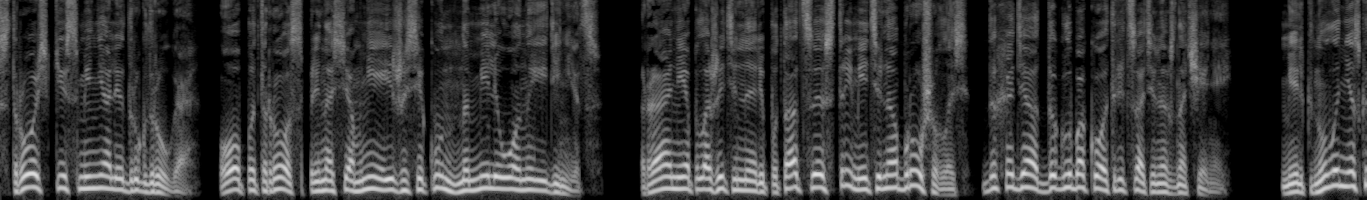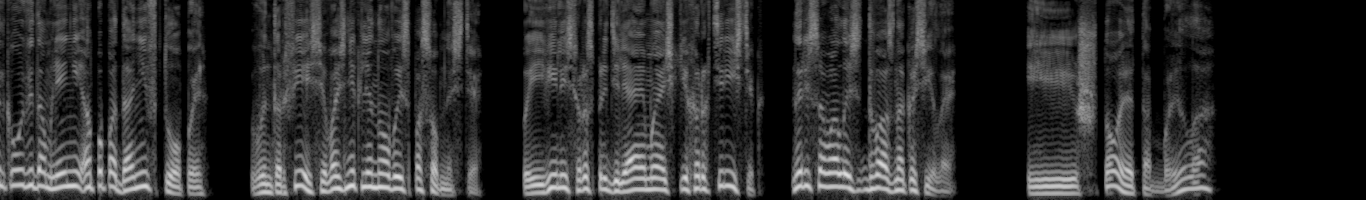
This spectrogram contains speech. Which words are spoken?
Строчки сменяли друг друга. Опыт рос, принося мне ежесекундно миллионы единиц. Ранее положительная репутация стремительно обрушивалась, доходя до глубоко отрицательных значений. Мелькнуло несколько уведомлений о попадании в топы. В интерфейсе возникли новые способности. Появились распределяемые очки характеристик. Нарисовалось два знака силы. И что это было?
